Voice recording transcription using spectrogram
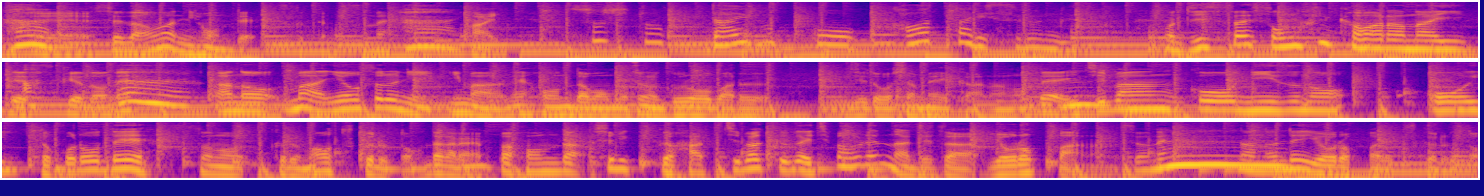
はい、えー、セダンは日本で作ってますね。はい、はい、そうするとだいぶこう変わったりするんですか？まあ、実際そんなに変わらないですけどね。あ、のまあ、要するに今ねホンダももちろんグローバル自動車メーカーなので、うん、一番こうニーズの多いところでその車を作ると。だからやっぱホンダシビックハッチバックが一番売れるのは実はヨーロッパなんですよね。なのでヨーロッパで作ると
